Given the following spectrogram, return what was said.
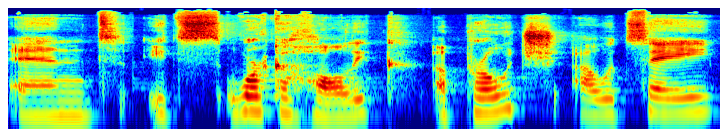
And it's workaholic approach, I would say.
